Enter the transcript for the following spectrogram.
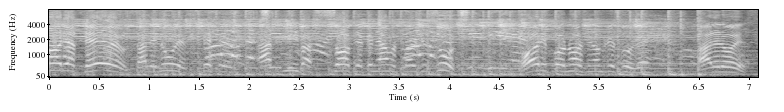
Glória a Deus, aleluia. Ativa, sobe, ganhamos para Jesus. Ore por nós em nome de Jesus, hein? Aleluia.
